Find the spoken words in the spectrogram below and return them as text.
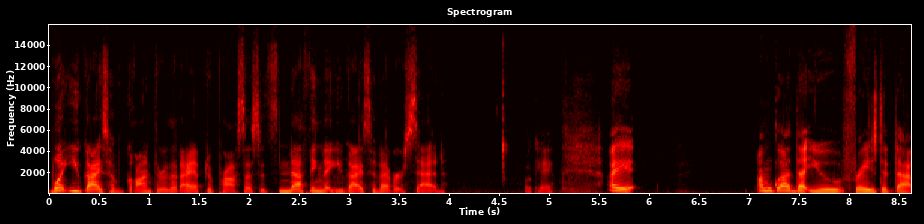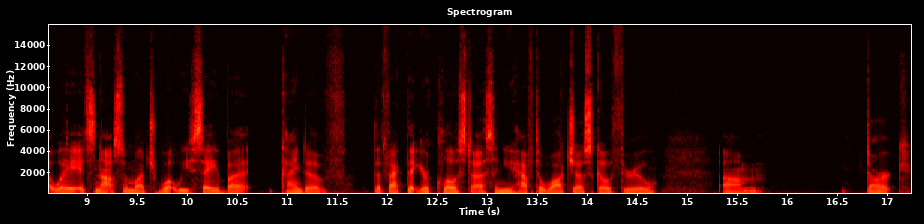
what you guys have gone through that I have to process. It's nothing that you guys have ever said. Okay. I I'm glad that you phrased it that way. It's not so much what we say but kind of the fact that you're close to us and you have to watch us go through um dark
